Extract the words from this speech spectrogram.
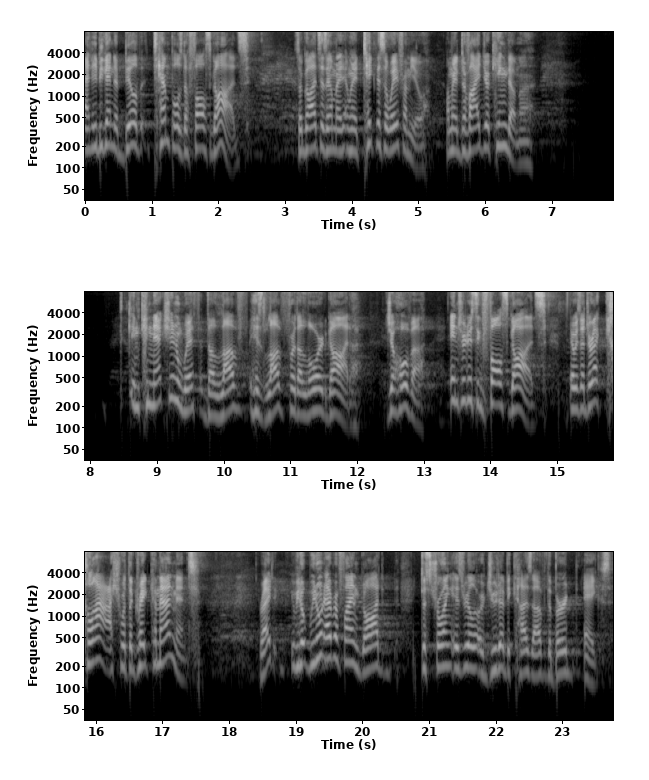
and he began to build temples to false gods. So God says, I'm going to take this away from you. I'm going to divide your kingdom. In connection with the love, his love for the Lord God, Jehovah, introducing false gods, it was a direct clash with the great commandment. Right? We don't, we don't ever find God destroying Israel or Judah because of the bird eggs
